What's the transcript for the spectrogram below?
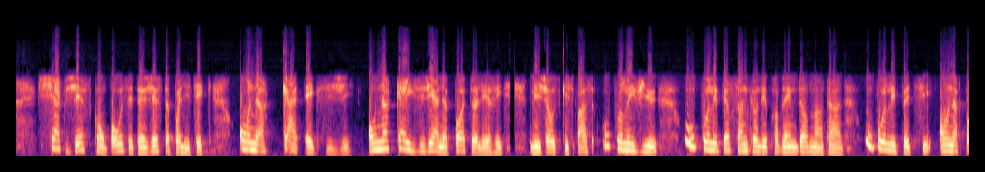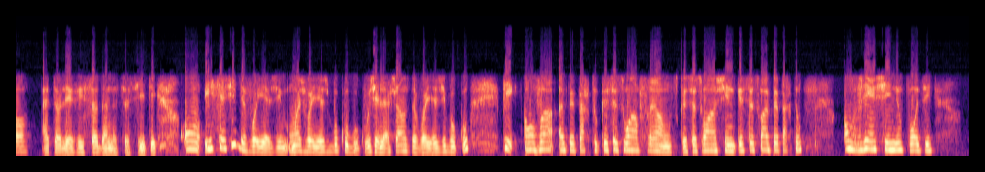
chaque geste qu'on pose est un geste politique. On n'a qu'à exiger. On n'a qu'à exiger à ne pas tolérer les choses qui se passent, ou pour les vieux, ou pour les personnes qui ont des problèmes d'ordre mental, ou pour les petits. On n'a pas à tolérer ça dans notre société. Il s'agit de voyager. Moi, je voyage beaucoup, beaucoup. J'ai la chance de voyager beaucoup. Puis, on va un peu partout, que ce soit en France, que ce soit en Chine, que ce soit un peu partout. On vient chez nous pour dire,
